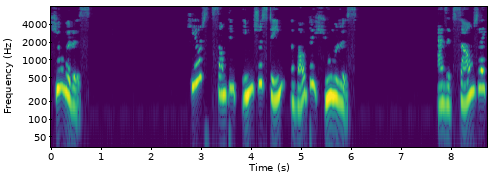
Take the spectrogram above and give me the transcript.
humerus. Here's something interesting about the humorous. As it sounds like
